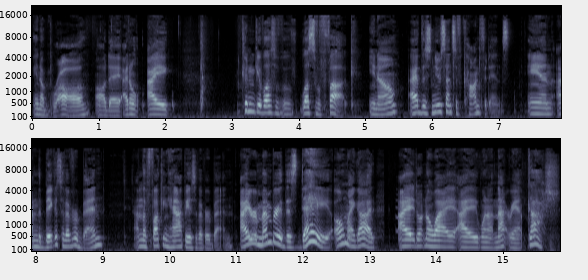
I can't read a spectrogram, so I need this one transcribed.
in a bra all day. I don't I couldn't give less of a less of a fuck you know? I have this new sense of confidence, and I'm the biggest I've ever been. I'm the fucking happiest I've ever been. I remember this day. Oh my God. I don't know why I went on that rant. Gosh.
